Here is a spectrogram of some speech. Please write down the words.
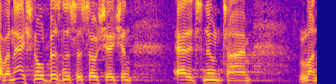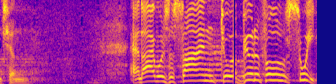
of a National Business Association at its noontime luncheon. And I was assigned to a beautiful suite.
